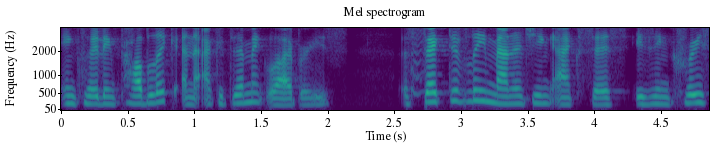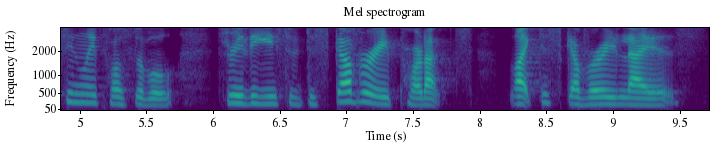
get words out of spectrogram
including public and academic libraries, effectively managing access is increasingly possible through the use of discovery products like discovery layers.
